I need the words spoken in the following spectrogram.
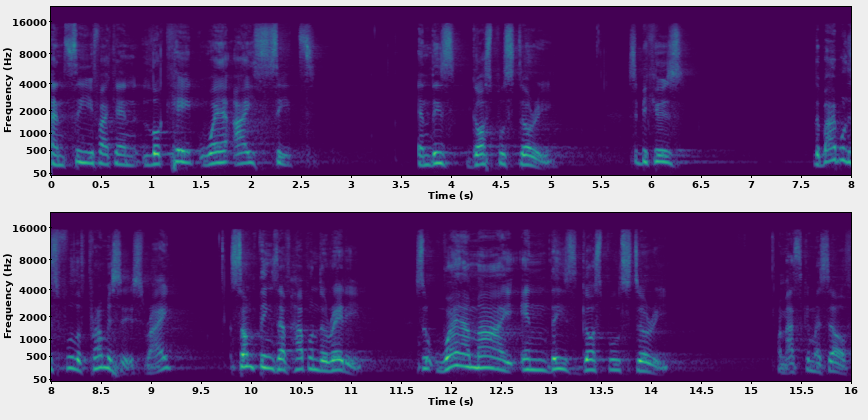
and see if I can locate where I sit in this gospel story. See, because the Bible is full of promises, right? Some things have happened already. So, where am I in this gospel story? I'm asking myself.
